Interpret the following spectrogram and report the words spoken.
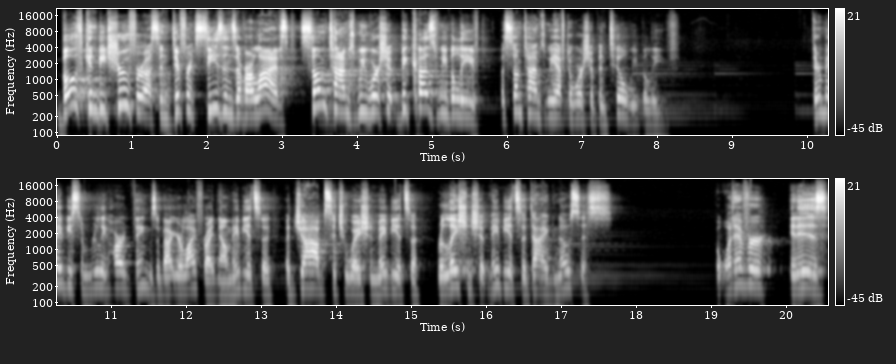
both can be true for us in different seasons of our lives. Sometimes we worship because we believe, but sometimes we have to worship until we believe. There may be some really hard things about your life right now. Maybe it's a, a job situation, maybe it's a relationship, maybe it's a diagnosis. But whatever it is,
